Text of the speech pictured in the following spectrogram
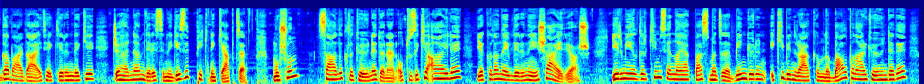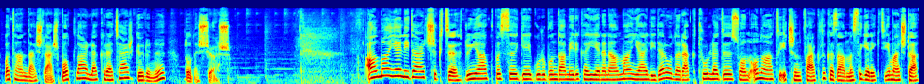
Gabar Dağı eteklerindeki Cehennem Deresi'ni gezip piknik yaptı. Muş'un Sağlıklı köyüne dönen 32 aile yakılan evlerini inşa ediyor. 20 yıldır kimsenin ayak basmadığı Bingöl'ün 2000 rakımlı Balpınar köyünde de vatandaşlar botlarla krater gölünü dolaşıyor. Almanya lider çıktı. Dünya Kupası G grubunda Amerika'yı yenen Almanya lider olarak turladı. Son 16 için farklı kazanması gerektiği maçta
